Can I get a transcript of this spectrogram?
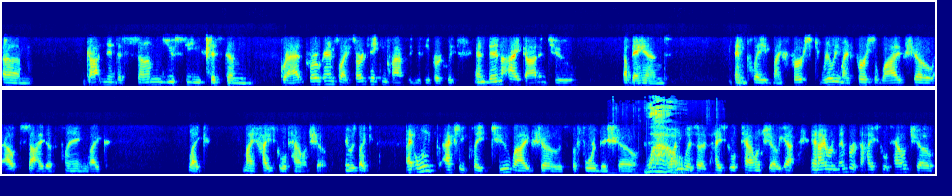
um, gotten into some UC system grad program. So I started taking classes at UC Berkeley, and then I got into a band and played my first, really my first live show outside of playing like, like my high school talent show. It was like I only actually played two live shows before this show. Wow. One was a high school talent show, yeah. And I remember at the high school talent show,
